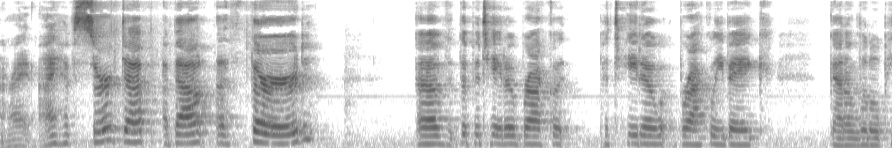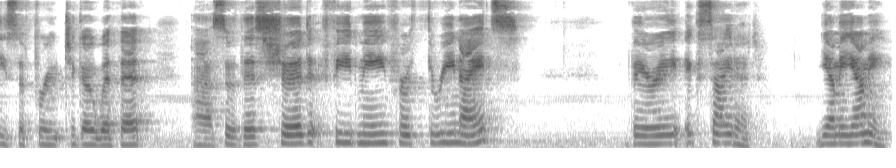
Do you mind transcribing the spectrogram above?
All right, I have served up about a third of the potato broccoli, potato broccoli bake. Got a little piece of fruit to go with it. Uh, so this should feed me for three nights. Very excited. Yummy, yummy.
